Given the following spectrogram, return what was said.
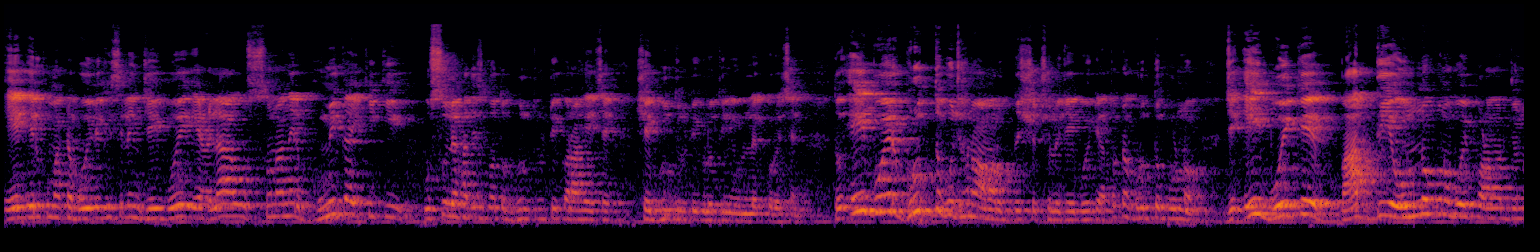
এরকম একটা বই লিখেছিলেন যেই বইয়ে এলা সোনানের ভূমিকায় কি কি উসুলে হাদিসগত ভুল ত্রুটি করা হয়েছে, সেই ভুল ত্রুটিগুলো তিনি উল্লেখ করেছেন। তো এই বইয়ের গুরুত্ব বোঝানো আমার উদ্দেশ্য ছিল যে এই বইটি এতটা গুরুত্বপূর্ণ যে এই বইকে বাদ দিয়ে অন্য কোনো বই পড়ানোর জন্য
